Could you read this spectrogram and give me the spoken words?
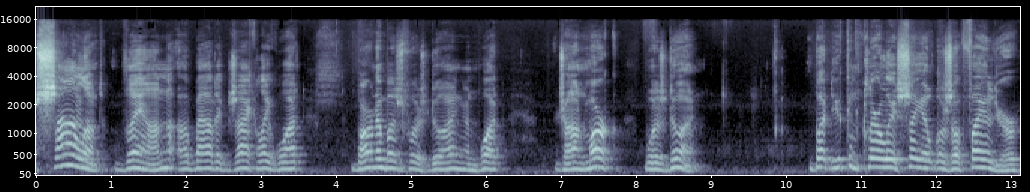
silent then about exactly what Barnabas was doing and what John Mark was doing. But you can clearly see it was a failure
